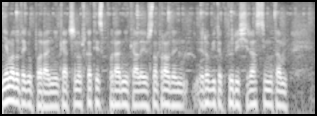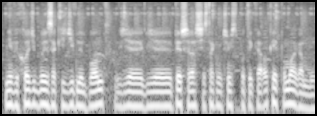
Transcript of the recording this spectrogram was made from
nie ma do tego poradnika, czy na przykład jest poradnik, ale już naprawdę robi to któryś raz i mu tam nie wychodzi, bo jest jakiś dziwny błąd, gdzie, gdzie pierwszy raz się z takim czymś spotyka, okej, pomagam mu.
